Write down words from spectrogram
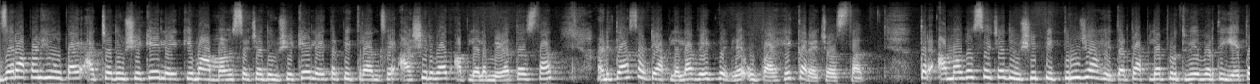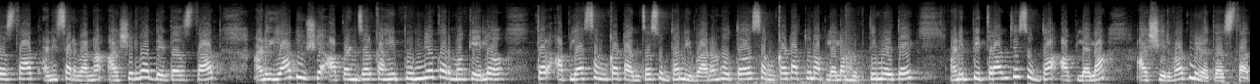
जर आपण हे उपाय आजच्या दिवशी केले किंवा अमावस्याच्या दिवशी केले तर पित्रांचे आशीर्वाद आपल्याला मिळत असतात आणि त्यासाठी आपल्याला वेगवेगळे उपाय हे करायचे असतात. तर अमावस्याच्या दिवशी पितृ जे आहे तर ते आपल्या पृथ्वीवरती येत असतात आणि सर्वांना आशीर्वाद देत असतात. आणि या दिवशी आपण जर काही पुण्यकर्म केलं तर आपल्या संकटांचं सुद्धा निवारण होतं. संकटातून आपल्याला मुक्ती मिळते आणि पित्रांचे सुद्धा आपल्याला आशीर्वाद मिळत असतात.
